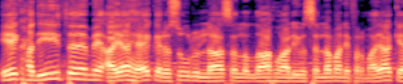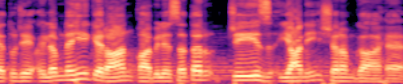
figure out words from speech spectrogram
ایک حدیث میں آیا ہے کہ رسول اللہ صلی اللہ علیہ وسلم نے فرمایا کہ تجھے علم نہیں کہ ران قابل سطر چیز یعنی شرمگاہ ہے۔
